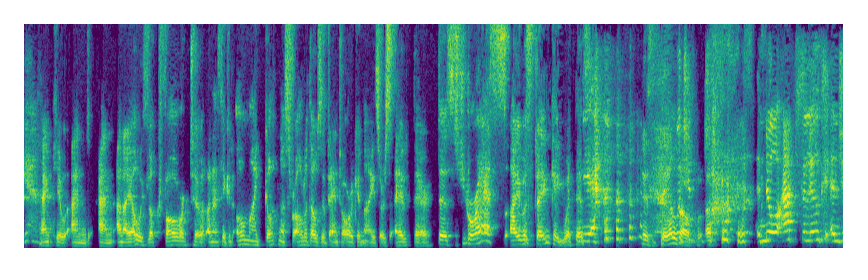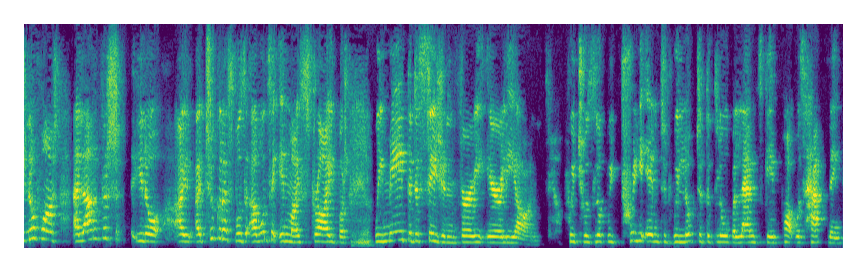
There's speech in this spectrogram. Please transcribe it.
yeah. thank you. And and and I always look forward to it. And I'm thinking, oh my goodness, for all of those event organizers out there, the stress I was thinking with this. Yeah. this build up. no, absolutely. And you know what? A lot of it, you know, I, I took it, I suppose, I won't say in my stride, but mm. we made the decision very early on which was look, we preempted, we looked at the global landscape, what was happening.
